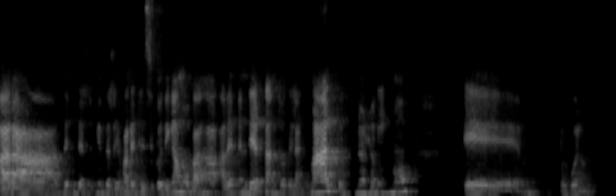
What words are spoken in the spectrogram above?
para del riesgo anestésico, digamos, van a, depender tanto del animal, pues no es lo mismo, eh, pues bueno,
